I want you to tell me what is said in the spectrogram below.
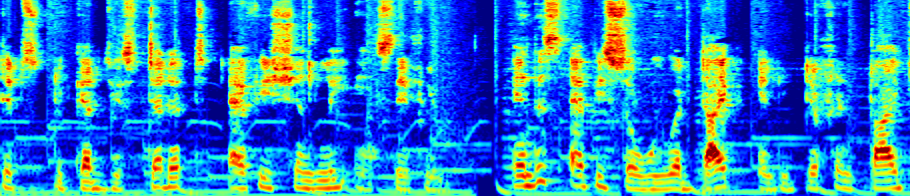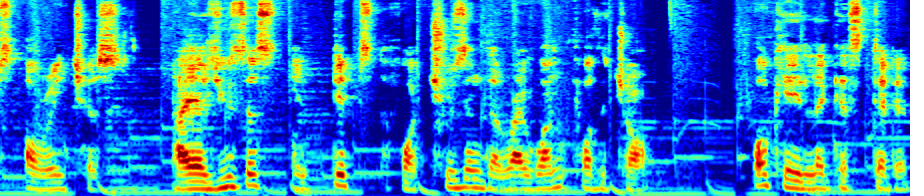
tips to get you started efficiently and safely. In this episode, we will dive into different types of wrenches, tire uses and tips for choosing the right one for the job. Okay, let's get started.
